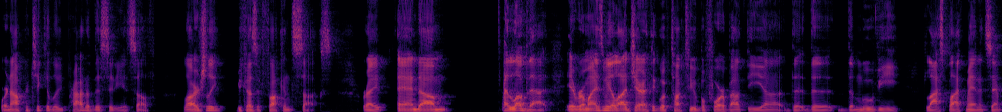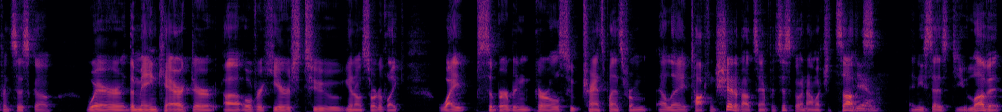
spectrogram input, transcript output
We're not particularly proud of the city itself, largely because it fucking sucks, right? And um, I love that. It reminds me a lot, Jared. I think we've talked to you before about the uh, the the the movie Last Black Man in San Francisco, where the main character uh, overhears two, you know sort of like white suburban girls who transplants from LA talking shit about San Francisco and how much it sucks. Yeah. And he says, "Do you love it?"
